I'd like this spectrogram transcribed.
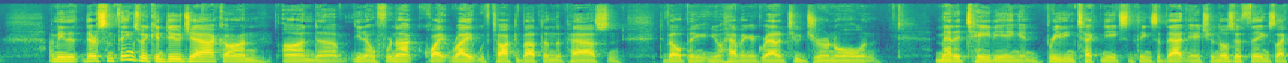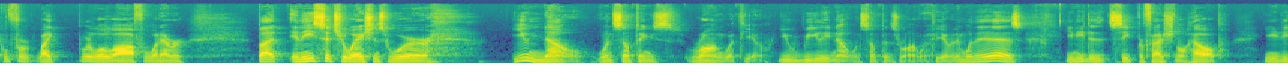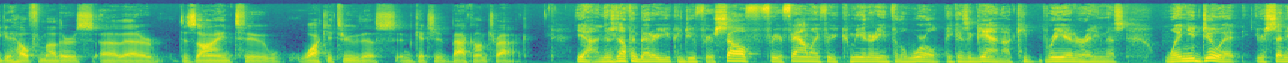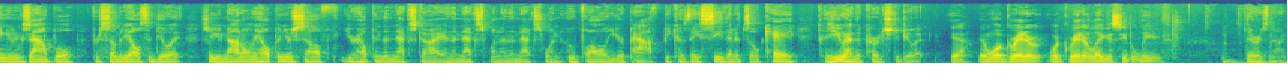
I mean, there's some things we can do, Jack. On on um, you know, if we're not quite right, we've talked about them in the past, and developing you know having a gratitude journal and meditating and breathing techniques and things of that nature. And those are things like like we're a little off or whatever. But in these situations where you know when something's wrong with you, you really know when something's wrong with you, and when it is, you need to seek professional help you need to get help from others uh, that are designed to walk you through this and get you back on track. Yeah, and there's nothing better you can do for yourself, for your family, for your community, and for the world. Because again, I keep reiterating this. When you do it, you're setting an example for somebody else to do it. So you're not only helping yourself, you're helping the next guy and the next one and the next one who follow your path because they see that it's okay because you had the courage to do it. Yeah, and what greater what greater legacy to leave? There is none.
